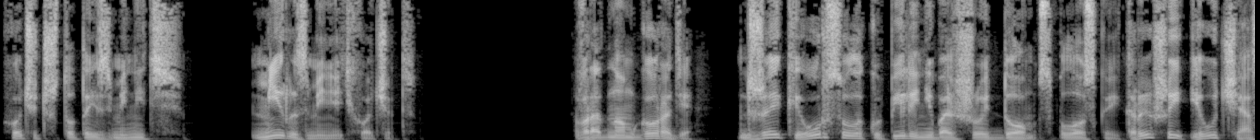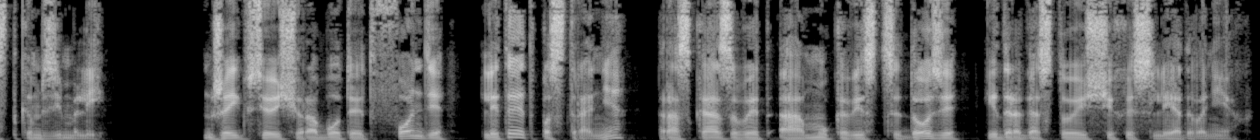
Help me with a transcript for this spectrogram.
Хочет что-то изменить. Мир изменить хочет. В родном городе Джейк и Урсула купили небольшой дом с плоской крышей и участком земли. Джейк все еще работает в фонде, летает по стране, рассказывает о муковисцидозе и дорогостоящих исследованиях.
